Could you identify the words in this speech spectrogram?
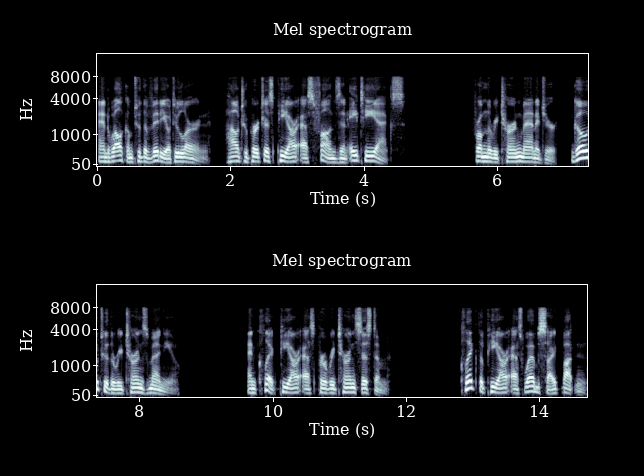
and welcome to the video to learn how to purchase PRS funds in ATX. From the Return Manager, go to the Returns menu and click PRS per return system. Click the PRS website button.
